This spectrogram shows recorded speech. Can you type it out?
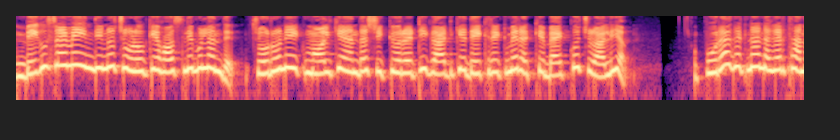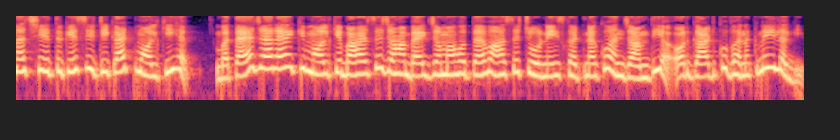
बेगूसराय में इन दिनों चोरों के हौसले बुलंद है चोरों ने एक मॉल के अंदर सिक्योरिटी गार्ड के देखरेख में रखे बैग को चुरा लिया। पूरा घटना नगर थाना क्षेत्र के सिटी कार्ट मॉल की है। बताया जा रहा है कि मॉल के बाहर से जहाँ बैग जमा होता है, वहाँ से चोर ने इस घटना को अंजाम दिया और गार्ड को भनक नहीं लगी।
